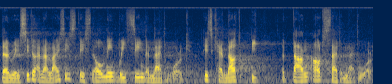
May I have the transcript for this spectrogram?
the residual analysis is only within the network. This cannot be done outside the network.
